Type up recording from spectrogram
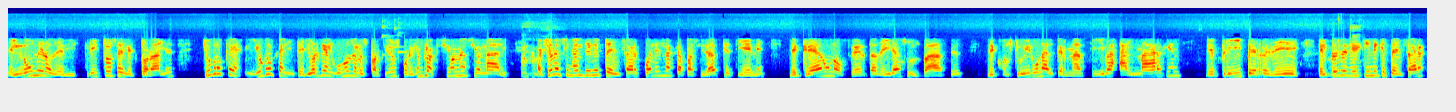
el número de distritos electorales, yo creo que yo creo que al interior de algunos de los partidos, por ejemplo, Acción Nacional, Acción Nacional debe pensar cuál es la capacidad que tiene de crear una oferta, de ir a sus bases, de construir una alternativa al margen de PRI y PRD. El PRD tiene que pensar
